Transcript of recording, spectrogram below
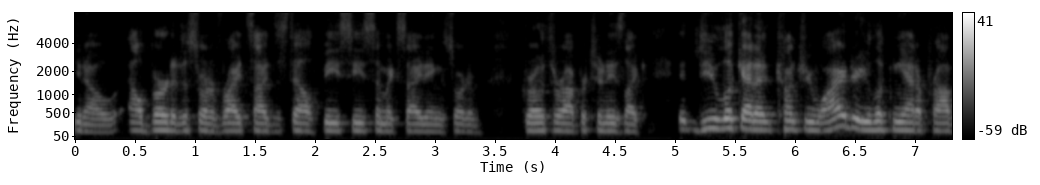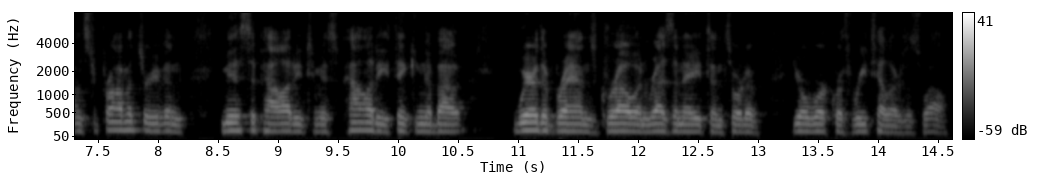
you know alberta to sort of right side the stealth bc some exciting sort of growth or opportunities? Like do you look at it countrywide? Or are you looking at a province to province or even municipality to municipality thinking about where the brands grow and resonate and sort of your work with retailers as well?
